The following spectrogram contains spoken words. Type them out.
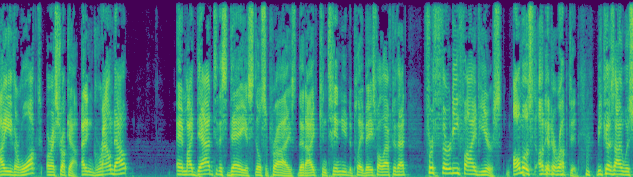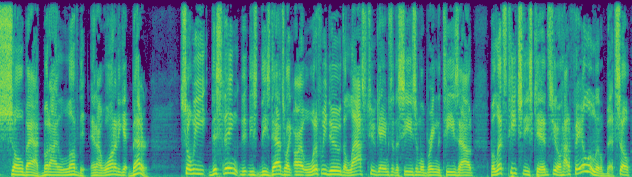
I either walked or I struck out. I didn't ground out. And my dad to this day is still surprised that I continued to play baseball after that for 35 years, almost uninterrupted, because I was so bad. But I loved it and I wanted to get better. So we this thing these these dads were like, all right, well, what if we do the last two games of the season? We'll bring the tees out, but let's teach these kids, you know, how to fail a little bit. So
